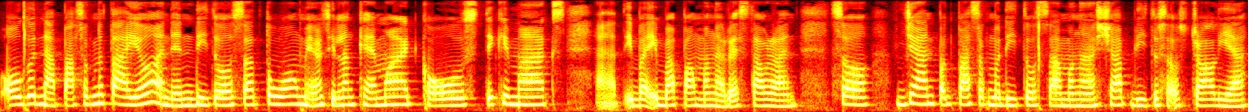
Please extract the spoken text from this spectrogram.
all good na. Pasok na tayo. And then, dito sa Tuwong, meron silang Kmart, Kohl's, Tiki Maxx, at iba-iba pang mga restaurant. So, dyan, pagpasok mo dito sa mga shop dito sa Australia,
